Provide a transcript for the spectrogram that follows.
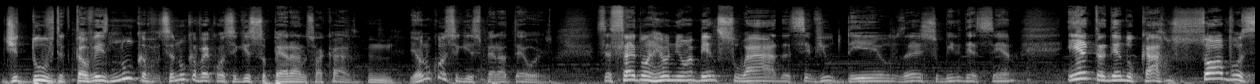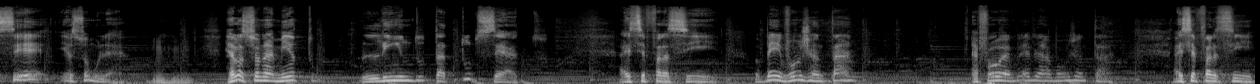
de dúvida que talvez nunca você nunca vai conseguir superar na sua casa? Hum. Eu não consegui superar até hoje. Você sai de uma reunião abençoada, você viu Deus, subindo e descendo, entra dentro do carro, só você e a sua mulher. Uhum. Relacionamento lindo, tá tudo certo. Aí você fala assim, bem, vamos jantar? Aí falou, é, é, vamos jantar. Aí você fala assim,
